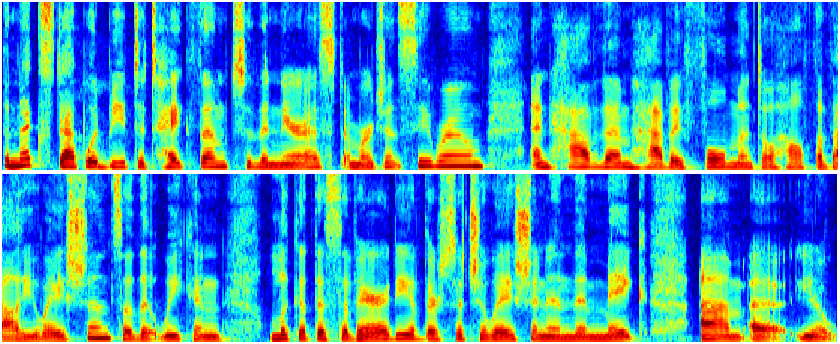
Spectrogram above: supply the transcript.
The next step would be to take them to the nearest emergency room and have them have a full mental health evaluation so that we can look at the severity of their situation and then make, um, a, you know,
